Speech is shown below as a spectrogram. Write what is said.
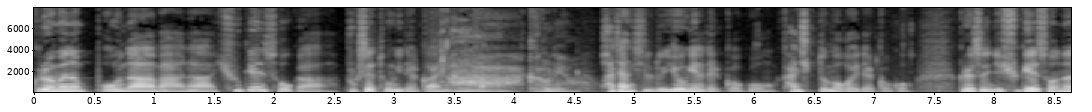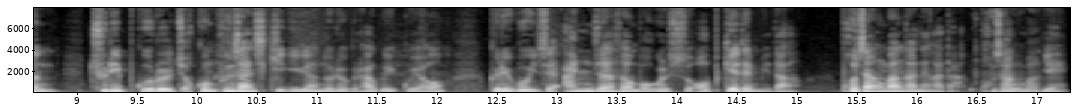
그러면은 보나 마나 휴게소가 북새통이 될 거 아닙니까? 아, 그러네요. 화장실도 이용해야 될 거고 간식도 먹어야 될 거고. 그래서 이제 휴게소는 출입구를 조금 분산시키기 위한 노력을 하고 있고요. 그리고 이제 앉아서 먹을 수 없게 됩니다. 포장만 가능하다. 포장만. 예,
